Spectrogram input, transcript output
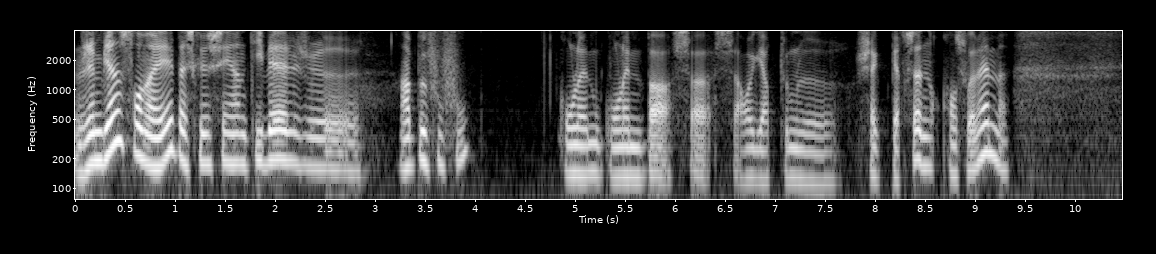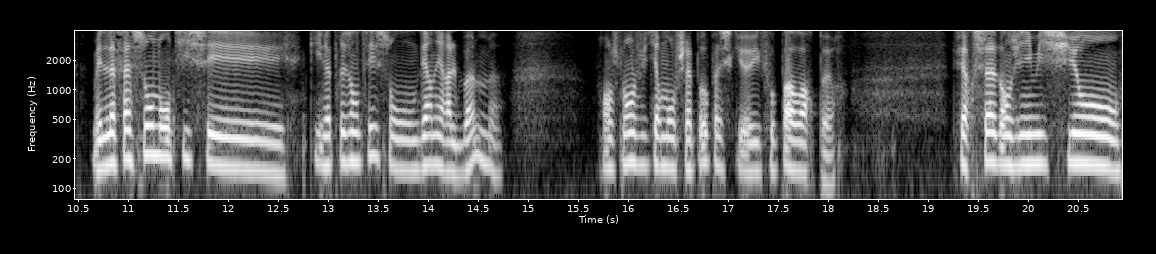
J'aime bien Stromae parce que c'est un petit Belge euh, un peu foufou. Qu'on l'aime ou qu'on l'aime pas, ça, ça regarde tout le, chaque personne en soi-même. Mais de la façon dont il s'est, qu'il a présenté son dernier album, franchement, je lui tire mon chapeau parce qu'il faut pas avoir peur. Faire ça dans une émission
